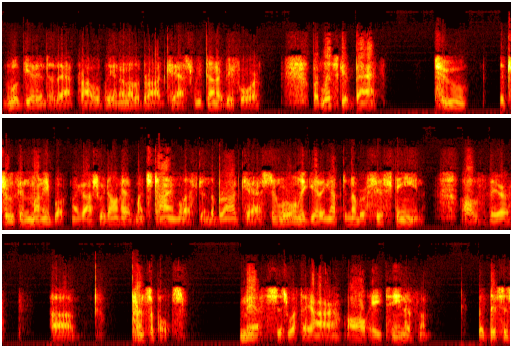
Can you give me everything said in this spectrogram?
We'll get into that probably in another broadcast. We've done it before. But let's get back to the Truth in Money book. My gosh, we don't have much time left in the broadcast, and we're only getting up to number 15 of their uh, principles. Myths is what they are, all 18 of them. But this is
